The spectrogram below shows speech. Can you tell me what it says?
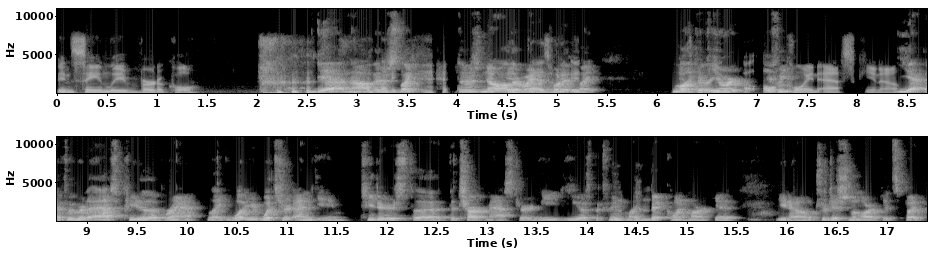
insanely vertical. yeah, no, there's like, like there's no other way to put it. it like like if you were altcoin esque, you know. Yeah, if we were to ask Peter the Brandt, like what your what's your end game? Peter's the the chart master, and he, he goes between like mm-hmm. Bitcoin market, you know, traditional markets. But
